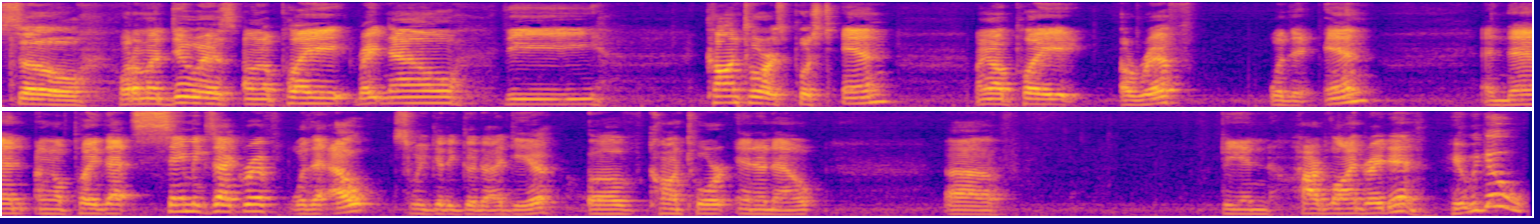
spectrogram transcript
So, what I'm going to do is I'm to play right now the contour is pushed in. I'm to play a riff with it in. And then I'm to play that same exact riff with it out so we get a good idea of contour in and out. Uh, being hard lined right in. Here we go.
